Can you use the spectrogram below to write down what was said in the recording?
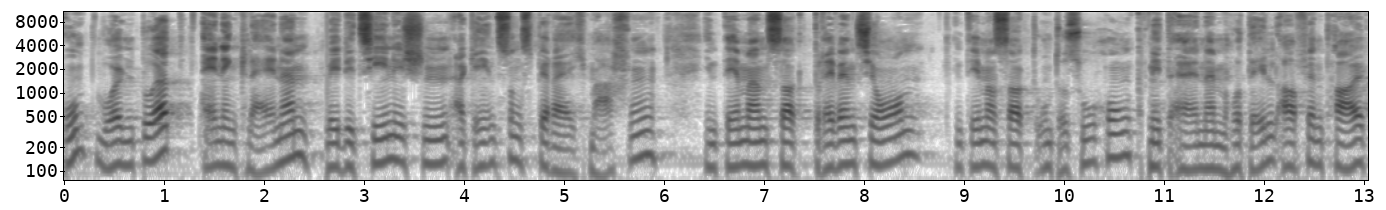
und wollen dort einen kleinen medizinischen Ergänzungsbereich machen, indem man sagt Prävention, indem man sagt Untersuchung mit einem Hotelaufenthalt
